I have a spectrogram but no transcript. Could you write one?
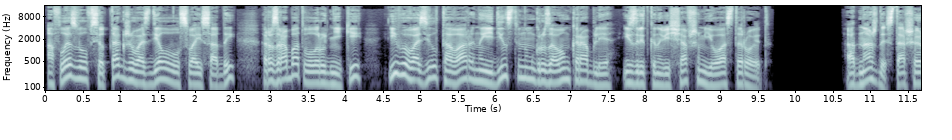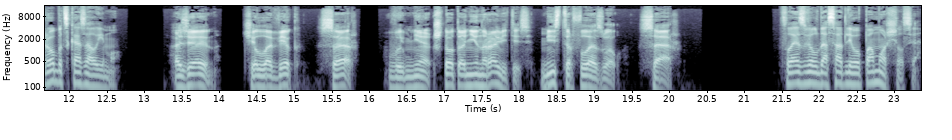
а Флезвелл все так же возделывал свои сады, разрабатывал рудники и вывозил товары на единственном грузовом корабле, изредка навещавшем его астероид. Однажды старший робот сказал ему — «Хозяин, человек, сэр, вы мне что-то не нравитесь, мистер Флезвелл, сэр». Флезвелл досадливо поморщился.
